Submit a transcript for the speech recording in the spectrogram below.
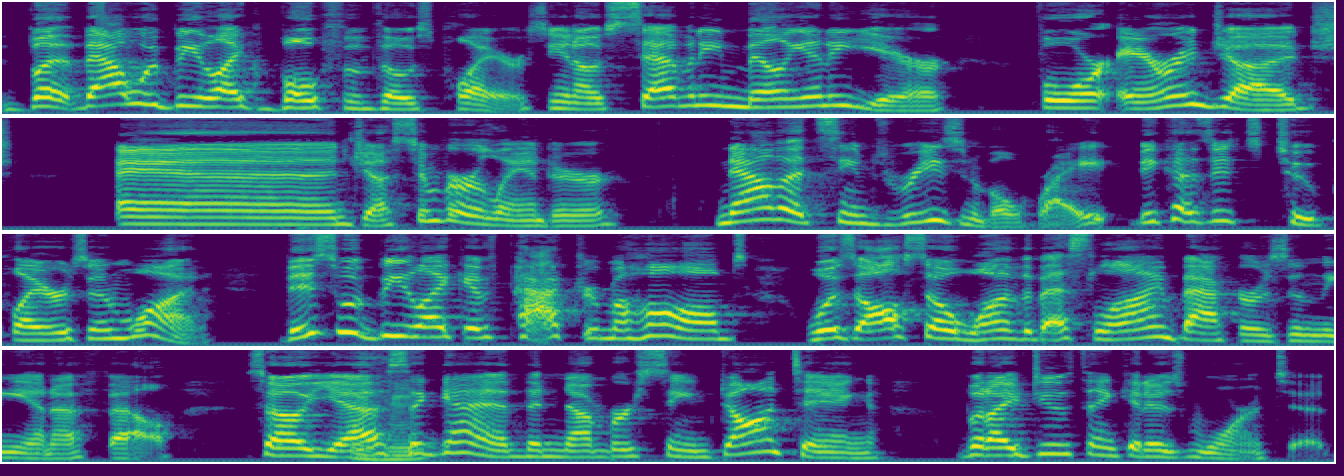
but that would be like both of those players, you know, 70 million a year for Aaron Judge and Justin Verlander. Now that seems reasonable, right? Because it's two players in one. This would be like if Patrick Mahomes was also one of the best linebackers in the NFL. So, yes, Mhm. again, the numbers seem daunting, but I do think it is warranted.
